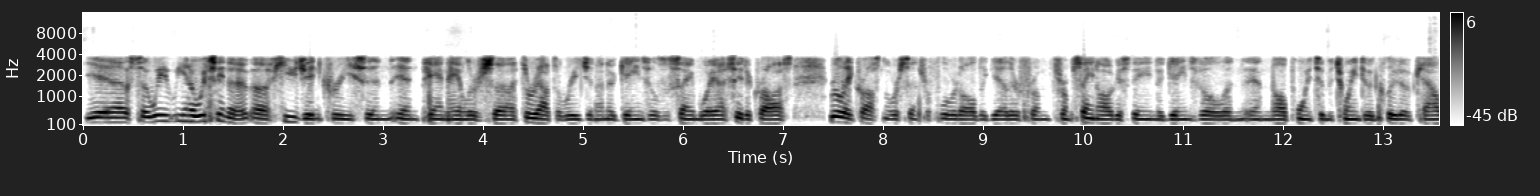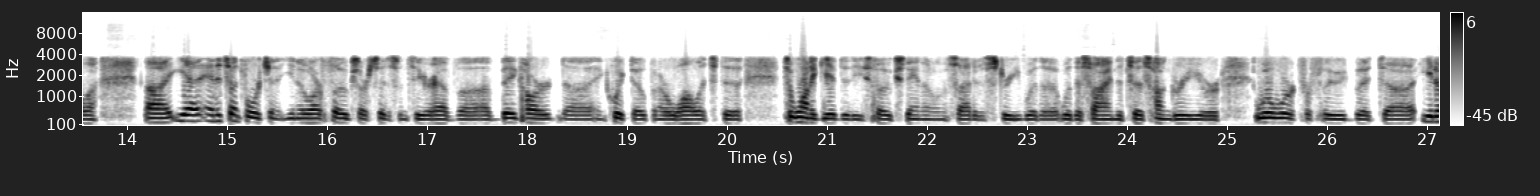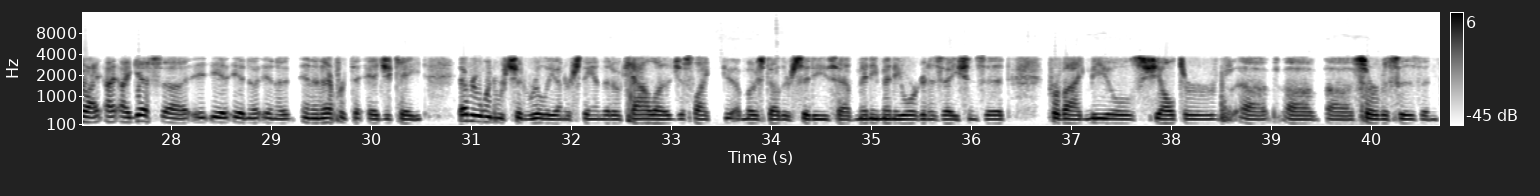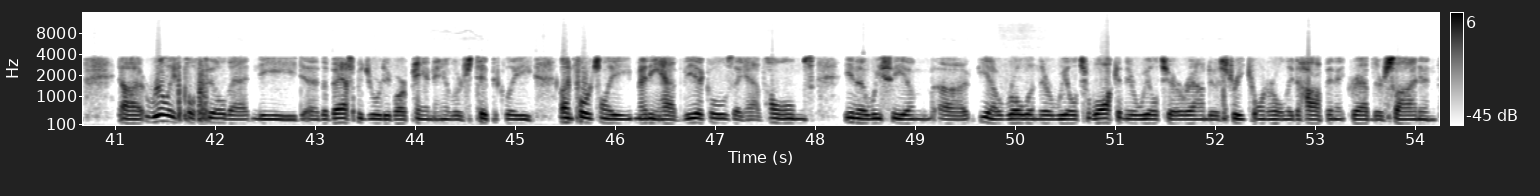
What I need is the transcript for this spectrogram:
Yeah, so we you know we've seen a, a huge increase in in panhandlers uh, throughout the region. I know Gainesville's the same way. I see it across really across north central Florida altogether, from from St. Augustine to Gainesville and and all points in between to include Ocala. Uh, yeah, and it's unfortunate. You know, our folks, our citizens here have uh, a big heart uh, and quick to open our wallets to to want to give to these folks standing on the side of the street with a with a sign that says hungry or will work for food. But uh, you know, I, I guess uh, in a in a in an effort to to educate. Everyone should really understand that Ocala, just like uh, most other cities, have many, many organizations that provide meals, shelter, uh, uh, uh, services, and uh, really fulfill that need. The vast majority of our panhandlers typically, unfortunately, many have vehicles, they have homes. You know, we see them, you know, rolling their wheelchair, walking their wheelchair around to a street corner only to hop in it, grab their sign, and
